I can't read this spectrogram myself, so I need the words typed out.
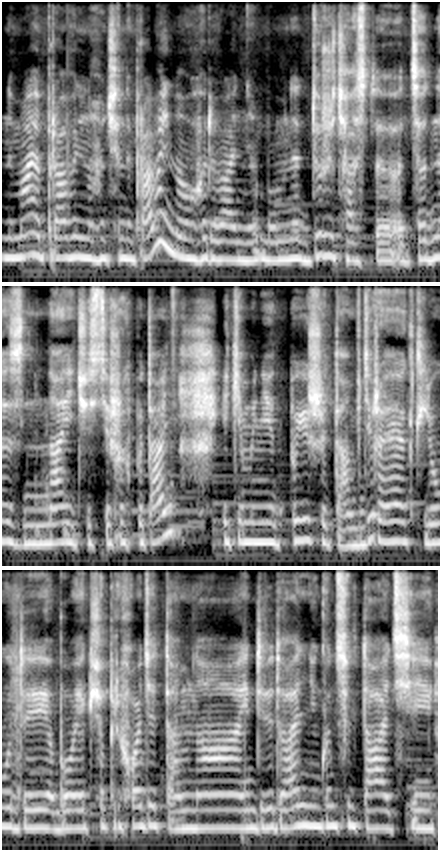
Немає правильного чи неправильного горювання, бо мене дуже часто це одне з найчастіших питань, які мені пишуть там в Директ люди, або якщо приходять там на індивідуальні консультації,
